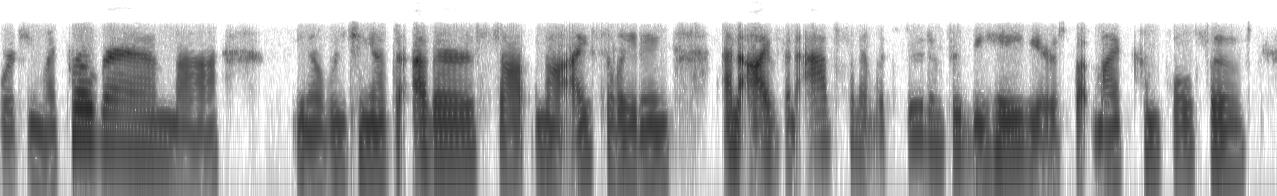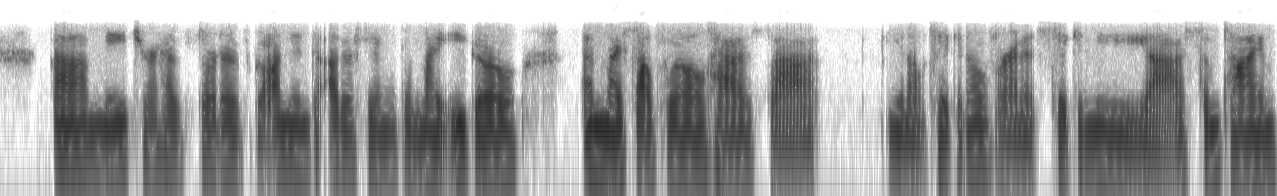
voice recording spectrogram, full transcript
Working my program, uh, you know, reaching out to others, stop not isolating. And I've been abstinent with food and food behaviors, but my compulsive um, nature has sort of gone into other things, and my ego and my self will has, uh, you know, taken over. And it's taken me uh, some time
